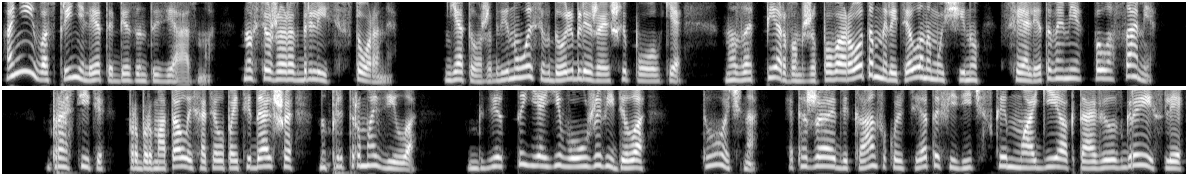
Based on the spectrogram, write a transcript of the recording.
Они восприняли это без энтузиазма, но все же разбрелись в стороны. Я тоже двинулась вдоль ближайшей полки, но за первым же поворотом налетела на мужчину с фиолетовыми волосами. «Простите», Пробормотала и хотела пойти дальше, но притормозила. Где-то я его уже видела. Точно, это же декан факультета физической магии Октавиус Грейсли.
